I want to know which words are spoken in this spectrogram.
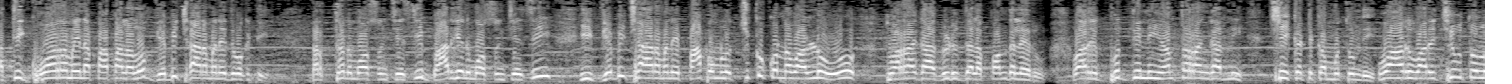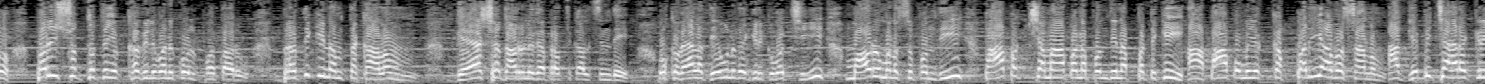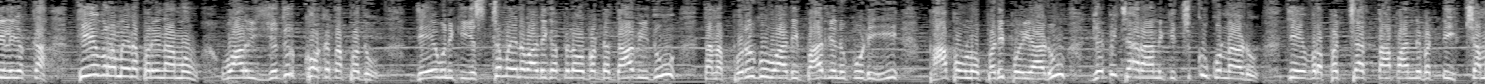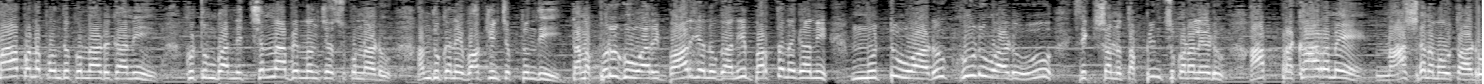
అతి ఘోరమైన పాపాలలో వ్యభిచారం అనేది ఒకటి. భర్తను మోసం చేసి భార్యను మోసం చేసి ఈ వ్యభిచారం అనే పాపంలో చిక్కుకున్న వాళ్ళు త్వరగా విడుదల పొందలేరు. వారి బుద్ధిని అంతరంగాన్ని చీకటి కమ్ముతుంది. వారు వారి జీవితంలో పరిశుద్ధత యొక్క విలువను కోల్పోతారు. బ్రతికినంత కాలం వేషధారులుగా బ్రతకాల్సిందే. ఒకవేళ దేవుని దగ్గరికి వచ్చి మారు మనసు పొంది పాప క్షమాపణ పొందినప్పటికీ ఆ పాపము యొక్క పర్యావసానం ఆ వ్యభిచార క్రియల యొక్క తీవ్రమైన పరిణామం వారు ఎదుర్కోక తప్పదు. దేవునికి ఇష్టమైన వాడిగా పిలువబడ్డ దావీదు తన పొరుగువాడి భార్యను కూడి పాపంలో పడిపోయాడు వ్యభిచారానికి చిక్కుకున్నాడు తీవ్ర పశ్చాత్తాపాన్ని బట్టి క్షమాపణ పొందుకున్నాడు గాని కుటుంబాన్ని చిన్నాభిన్నం చేసుకున్నాడు. అందుకనే వాక్యం చెప్తుంది తన పొరుగు వారి భార్యను గాని భర్తను గాని ముట్టువాడు కూడువాడు శిక్షను తప్పించుకొనలేడు. ఆ ప్రకారమే నాశనమవుతాడు.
